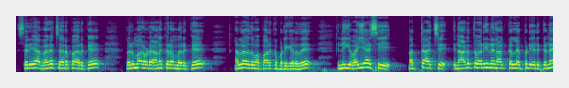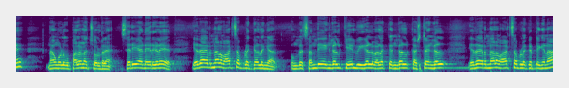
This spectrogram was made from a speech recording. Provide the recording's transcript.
சரியா? மிகச்சிறப்பாக இருக்குது பெருமாளோட அனுக்கிரம் இருக்குது நல்ல விதமாக பார்க்கப்படுகிறது இன்றைக்கி வையாசி பத்தாச்சு. இன்னும் அடுத்து வரையின நாட்களில் எப்படி இருக்குன்னு நான் உங்களுக்கு பலனை சொல்கிறேன் சரியா நேர்களே? எதாக இருந்தாலும் வாட்ஸ்அப்பில் கேளுங்க. உங்கள் சந்தேகங்கள் கேள்விகள் விளக்கங்கள் கஷ்டங்கள் எதாக இருந்தாலும் வாட்ஸ்அப்பில் கேட்டிங்கன்னா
